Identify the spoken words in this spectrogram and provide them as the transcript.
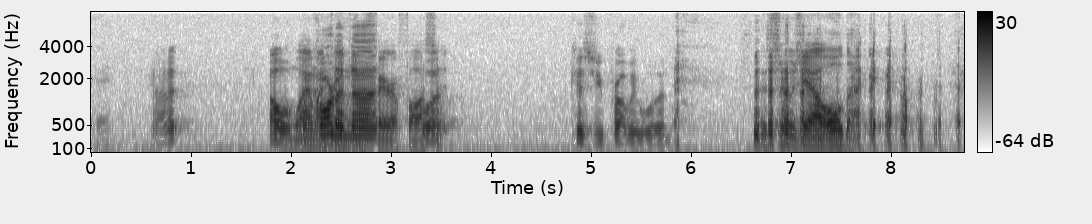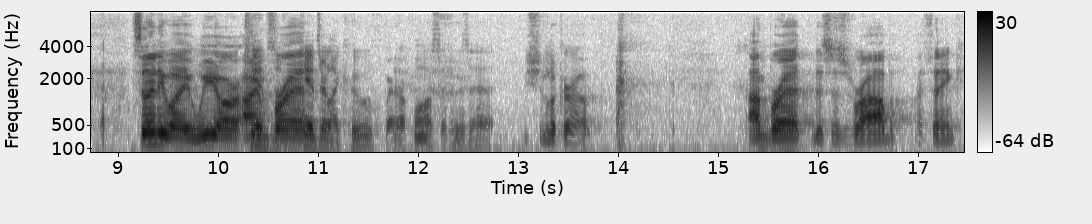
Okay. Got it? Oh, Why am I thinking nut. Farrah Fawcett? Because you probably would. It shows you how old I am. So anyway, we are. Kids, I'm are, Brett. kids are like, who? Farrah Fawcett? Who's that? You should look her up. I'm Brett. This is Rob, I think.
